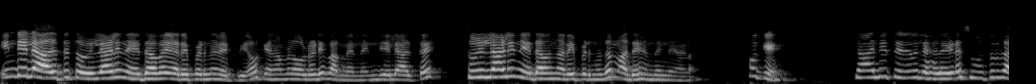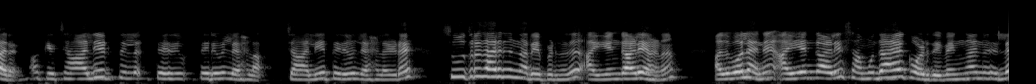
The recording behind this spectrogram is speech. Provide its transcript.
ഇന്ത്യയിലെ ആദ്യത്തെ തൊഴിലാളി നേതാവായി അറിയപ്പെടുന്ന വ്യക്തി. ഓക്കെ നമ്മൾ ഓൾറെഡി പറഞ്ഞിരുന്നു. ഇന്ത്യയിലെ ആദ്യത്തെ തൊഴിലാളി നേതാവ് എന്നറിയപ്പെടുന്നതും അദ്ദേഹം തന്നെയാണ്. ഓക്കെ ചാലിയ തെരുവ് ലഹളയുടെ സൂത്രധാരൻ. ഓക്കെ ചാലിയ തെരുവ് ലഹള. ചാലിയ തെരുവ് ലഹളയുടെ സൂത്രധാരൻ എന്നറിയപ്പെടുന്നത് അയ്യങ്കാളിയാണ്. അതുപോലെ തന്നെ അയ്യങ്കാളി സമുദായ കോടതി വെങ്ങാനൂരിൽ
